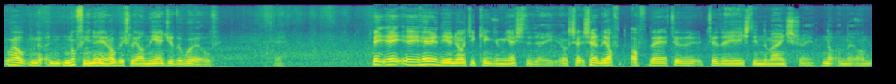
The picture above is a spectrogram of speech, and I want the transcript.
well, n- nothing here, obviously on the edge of the world. Yeah. He- he- he- Here in the United Kingdom yesterday, or certainly off off there to the, to the east in the mainstream, not on the on,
